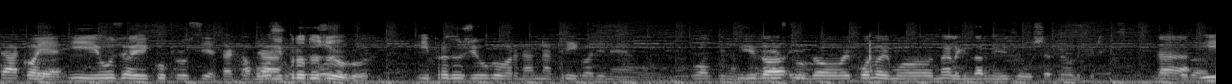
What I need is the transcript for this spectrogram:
tako je, i uzeo i kup Rusije, tako da, I produžuju ugovor. i produžio ugovor na, na tri godine u, u ozbiljnom I da, i da ovaj, ponovimo najlegendarniju izjavu šef Neolipičkica. Da, da, da- i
